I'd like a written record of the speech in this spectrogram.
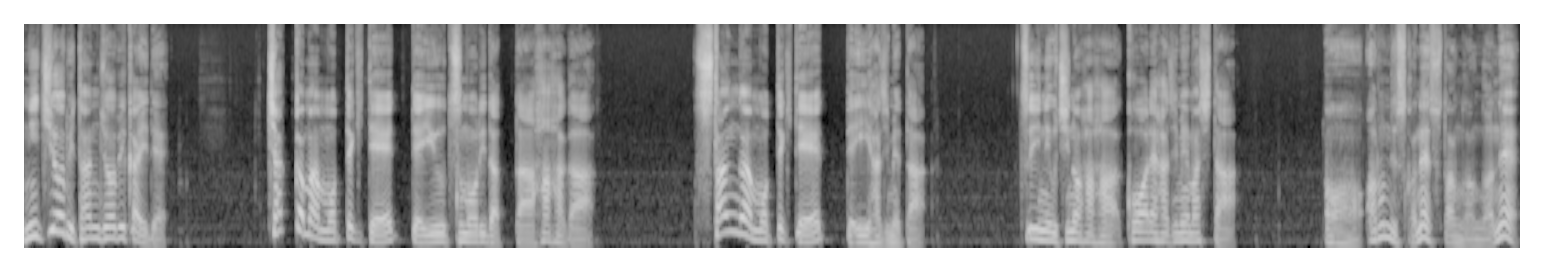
日曜日誕生日会で「チャッカマン持ってきて」って言うつもりだった母が「スタンガン持ってきて」って言い始めた。ついにうちの母壊れ始めました。あああるんですかねスタンガンがね。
